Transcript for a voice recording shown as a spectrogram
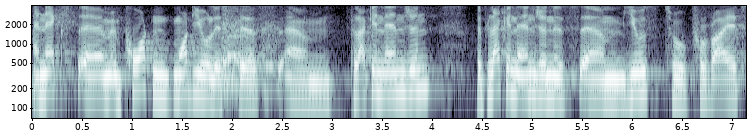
And next um, important module is this um, plugin engine. The plugin engine is um, used to provide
